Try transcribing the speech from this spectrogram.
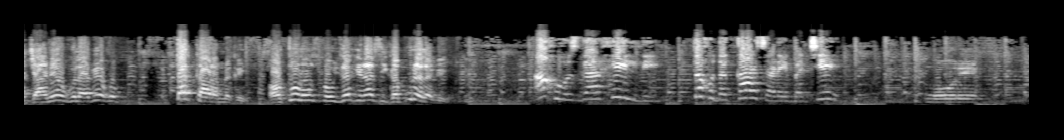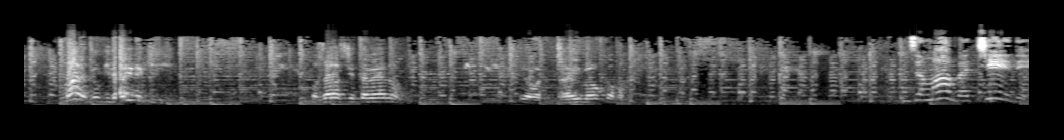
اجانه او ګلابي خو تک کارم نه کوي او ټول اوس په وجه کې ناسي غپونه لګي اخو اوسګار خېل دي ته خو د کار سړی بچي مورې ما جوګیداری نه کیږي خو زه اوس چې ته وینو یو ټرای به وکړم زما بچی دی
